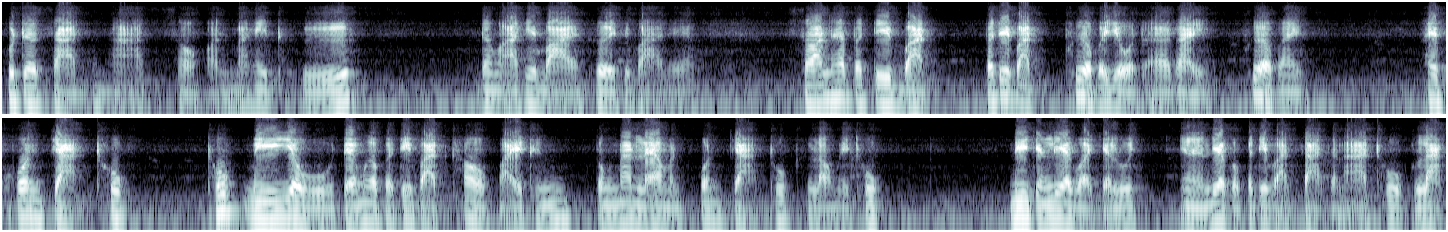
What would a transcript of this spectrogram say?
พุทธศาสนาสอนมาให้ถือดมาอธิบายเคยอธิบายแล้วสอนให้ปฏิบัติ ปฏิบัติเพื่อประโยชน์อะไร เพื่อไป ให้พ้นจากทุกทุกมีอยู่ แต่เมื่อปฏิบัติเข้าไปถึงตรงนั้นแล้วมันพ้นจากทุกคือเราไม่ทุกนี่จึงเรียกว่าจะรู้เรียกว่าปฏิบัติศาสนาถูกหลัก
